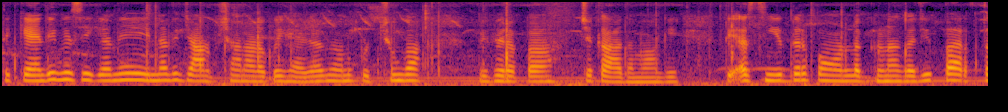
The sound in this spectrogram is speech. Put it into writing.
ਤੇ ਕਹਿੰਦੇ ਵੀ ਅਸੀਂ, ਕਹਿੰਦੇ ਇਹਨਾਂ ਦੀ ਜਾਣ ਪਛਾਣ ਵਾਲਾ ਕੋਈ ਹੈਗਾ, ਮੈਂ ਉਹਨੂੰ ਪੁੱਛੂੰਗਾ ਵੀ ਫਿਰ ਆਪਾਂ ਚੁਕਾ ਦੇਵਾਂਗੇ। ਤੇ ਅਸੀਂ ਇੱਧਰ ਪਾਉਣ ਲੱਗਣਾਗਾ ਜੀ ਭਰਤ,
